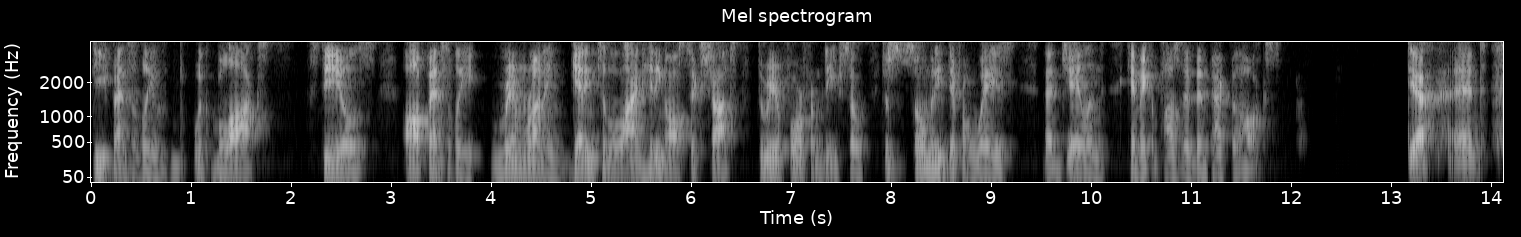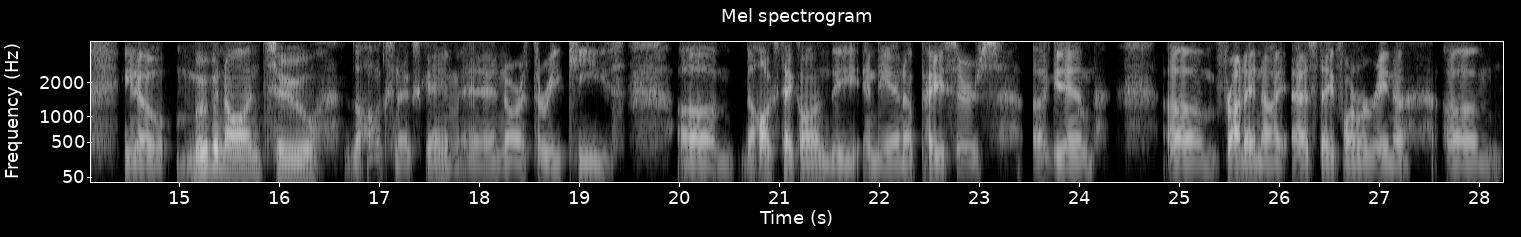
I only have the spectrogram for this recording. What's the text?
defensively with, with blocks, steals, offensively, rim running, getting to the line, hitting all six shots, three or four from deep. So just so many different ways that Jalen can make a positive impact for the Hawks. Yeah, and you know, moving on to the Hawks' next game and our three keys. Um, the Hawks take on the Indiana Pacers again um, Friday night at State Farm Arena. Um,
